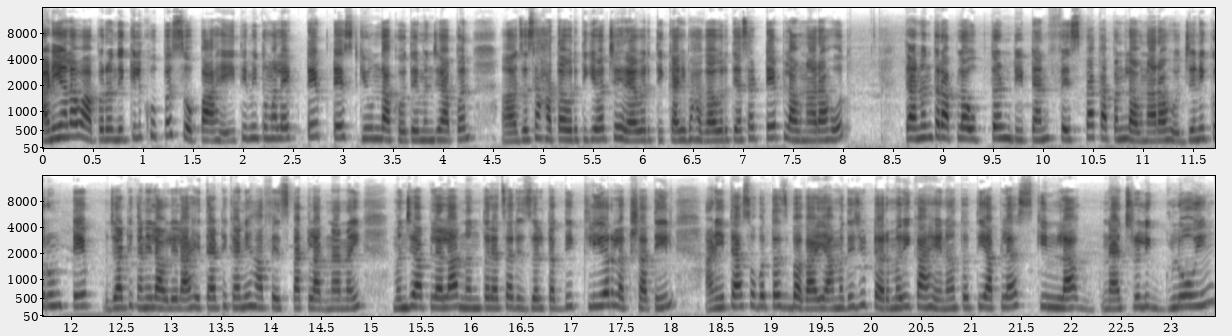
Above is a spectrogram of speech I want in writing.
आणि याला वापरणं देखील खूपच सोपं आहे. इथे मी तुम्हाला एक टेप टेस्ट घेऊन दाखवते. म्हणजे आपण जसं हातावरती किंवा चेहऱ्यावरती काही भागावरती असा टेप लावणार आहोत. त्यानंतर आपला उपतण डिटॅन फेसपॅक आपण लावणार आहोत. जेणेकरून टेप ज्या ठिकाणी लावलेला आहे त्या ठिकाणी हा फेस पॅक लागणार नाही. म्हणजे आपल्याला नंतर याचा रिझल्ट अगदी क्लिअर लक्षात येईल. आणि त्यासोबतच बघा यामध्ये जी टर्मरिक आहे ना तर ती आपल्या स्किनला नॅचरली ग्लोईंग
